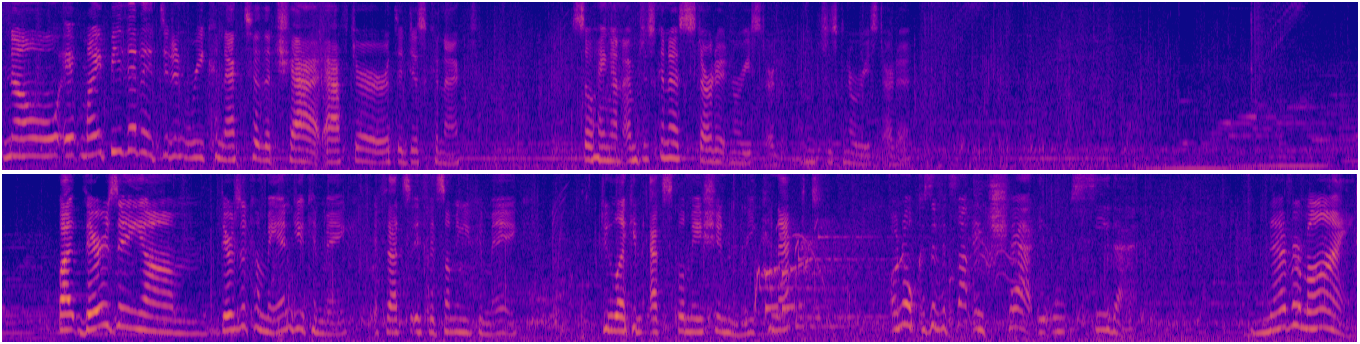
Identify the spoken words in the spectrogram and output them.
No, it might be that it didn't reconnect to the chat after the disconnect. So hang on, I'm just gonna start it and restart it. I'm just gonna restart it. But there's a um, there's a command you can make if that's if it's something you can make. Do like an exclamation reconnect. Oh no, because if it's not in chat, it won't see that. Never mind.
